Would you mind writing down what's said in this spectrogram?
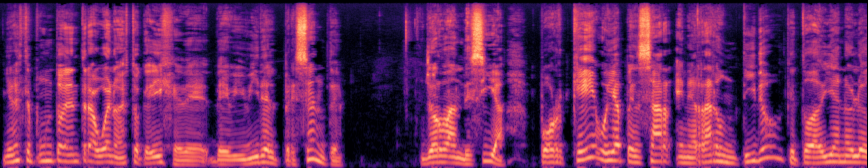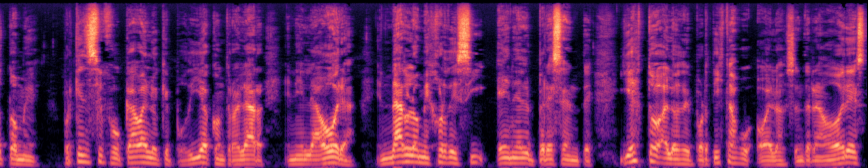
Y en este punto entra, bueno, esto que dije, de, de vivir el presente. Jordan decía, ¿por qué voy a pensar en errar un tiro que todavía no lo tomé? Porque él se enfocaba en lo que podía controlar, en el ahora, en dar lo mejor de sí en el presente. Y esto a los deportistas o a los entrenadores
